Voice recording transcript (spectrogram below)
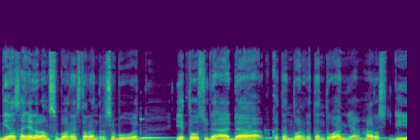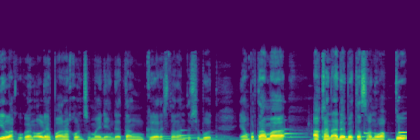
biasanya dalam sebuah restoran tersebut itu sudah ada ketentuan-ketentuan yang harus dilakukan oleh para konsumen yang datang ke restoran tersebut. Yang pertama, akan ada batasan waktu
